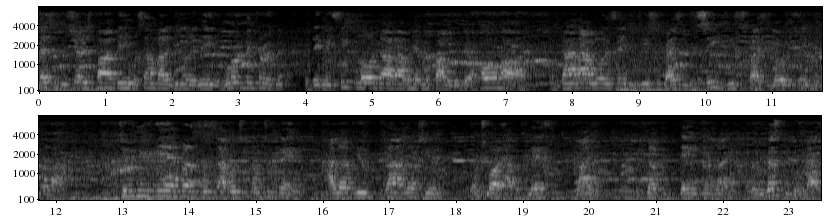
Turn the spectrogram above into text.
Message and share this Podbean with somebody you know that needs a word of encouragement that they may seek the Lord God, our Heavenly Father, with their whole heart and find our Lord and Savior Jesus Christ and receive Jesus Christ as Lord and Savior in their life. Until we meet again, brothers and sisters, I want you to know two things. I love you. God loves you. Go try to have a blessed life, a productive day in life, for the rest of your life.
